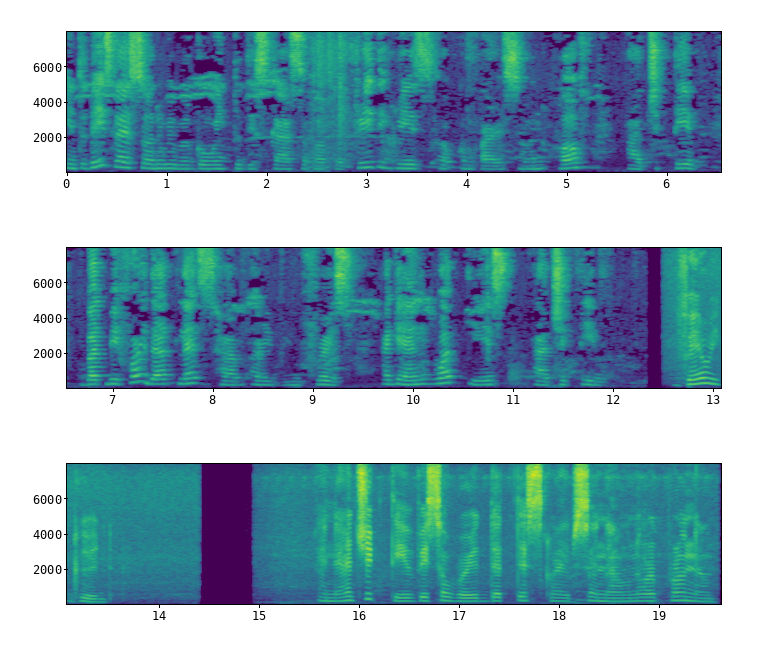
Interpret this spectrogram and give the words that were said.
In today's lesson, we will going to discuss about the three degrees of comparison of adjective. But before that, let's have a review first. Again, what is adjective? Very good. An adjective is a word that describes a noun or pronoun.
